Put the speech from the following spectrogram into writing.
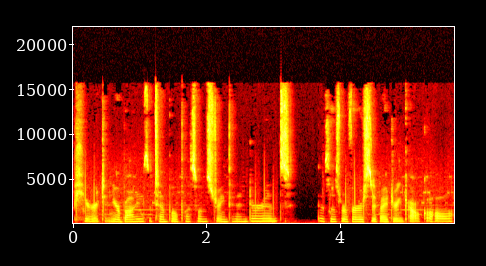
Puritan. Your body's a tempo plus one strength and endurance. This is reversed if I drink alcohol.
